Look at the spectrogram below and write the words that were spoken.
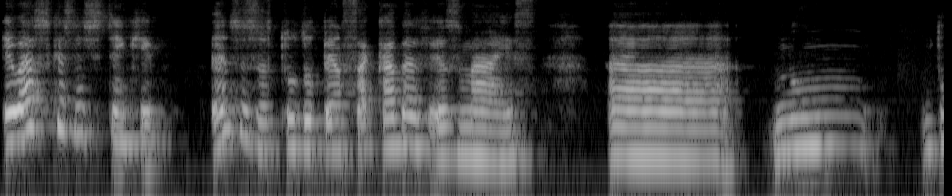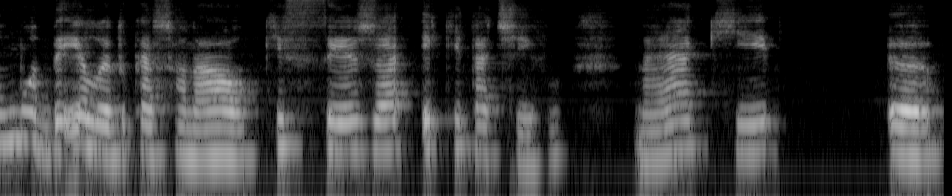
Eu acho que a gente tem que, antes de tudo, pensar cada vez mais uh, num, num modelo educacional que seja equitativo né, que uh,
